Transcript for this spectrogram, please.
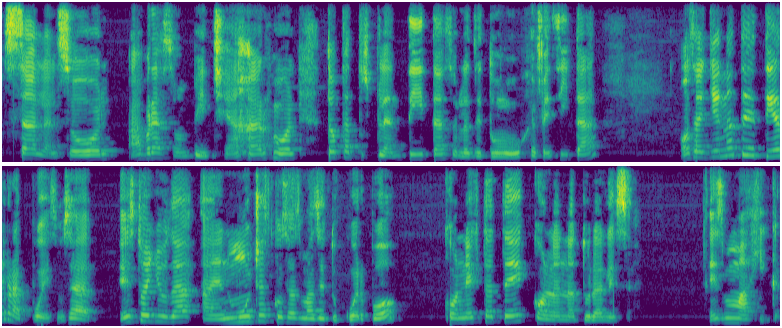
Sal al sol, abraza un pinche árbol, toca tus plantitas o las de tu jefecita. O sea, llénate de tierra, pues. O sea, esto ayuda a, en muchas cosas más de tu cuerpo. Conéctate con la naturaleza es mágica.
